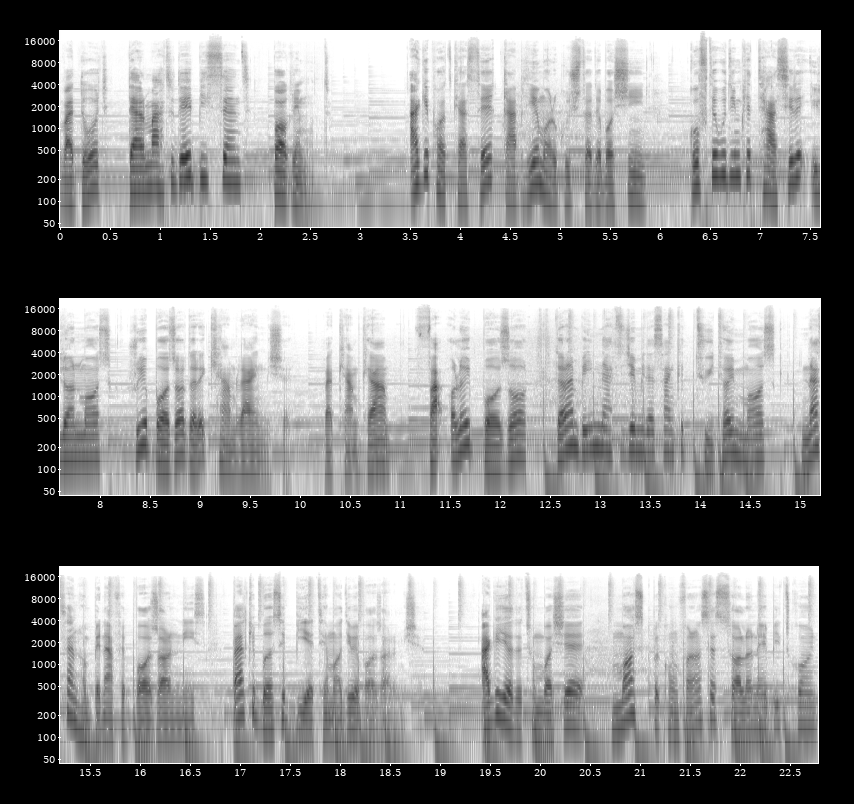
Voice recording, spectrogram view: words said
و دوج در محدوده 20 سنت باقی موند. اگه پادکست قبلی ما رو گوش داده باشین گفته بودیم که تاثیر ایلان ماسک روی بازار داره کم رنگ میشه و کم کم فعالای بازار دارن به این نتیجه می‌رسن که توییت های ماسک نه تنها به نفع بازار نیست بلکه باعث بیاعتمادی به بازار میشه اگه یادتون باشه ماسک به کنفرانس سالانه بیت کوین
